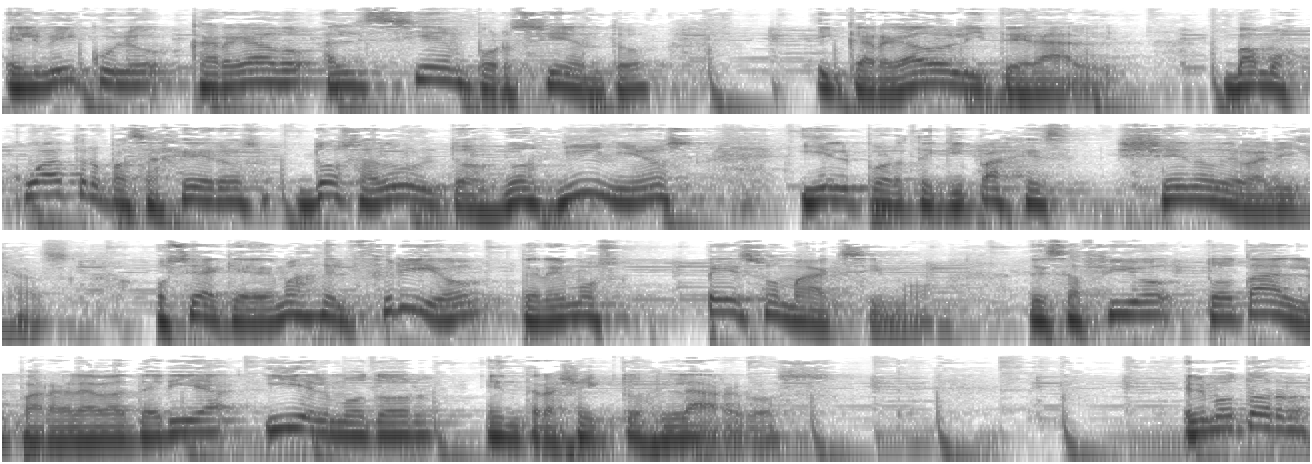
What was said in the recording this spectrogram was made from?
El vehículo cargado al 100% y cargado literal. Vamos cuatro pasajeros, dos adultos, dos niños y el portequipajes lleno de valijas. O sea que además del frío tenemos peso máximo, desafío total para la batería y el motor en trayectos largos. El motor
